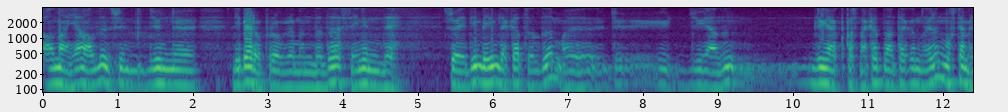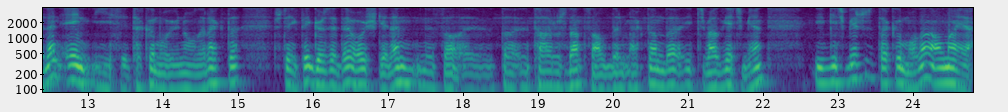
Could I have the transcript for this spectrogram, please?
Almanya aldı. Dün e, Libero programında da senin de söylediğin, benim de katıldığım e, dünyanın Dünya Kupası'na katılan takımların muhtemelen en iyisi takım oyunu olarak da üstelik de göze de hoş gelen taarruzdan saldırmaktan da hiç vazgeçmeyen ilginç bir takım olan Almanya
